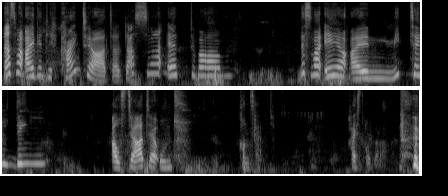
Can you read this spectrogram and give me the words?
Das war eigentlich kein Theater. Das war etwa. Das war eher ein Mittelding aus Theater und Konzert. Heißt Opera.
